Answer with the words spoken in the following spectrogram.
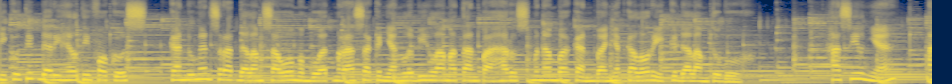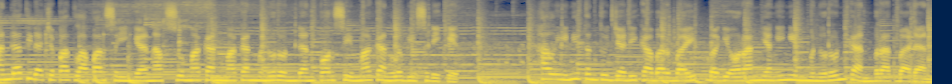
Dikutip dari Healthy Focus, kandungan serat dalam sawo membuat merasa kenyang lebih lama tanpa harus menambahkan banyak kalori ke dalam tubuh. Hasilnya, anda tidak cepat lapar sehingga nafsu makan-makan menurun dan porsi makan lebih sedikit. Hal ini tentu jadi kabar baik bagi orang yang ingin menurunkan berat badan.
